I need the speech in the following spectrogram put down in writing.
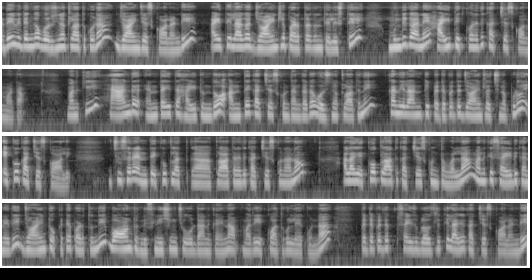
అదేవిధంగా ఒరిజినల్ క్లాత్ కూడా జాయిన్ చేసుకోవాలండి. అయితే ఇలాగా జాయింట్లు పడుతుందని తెలిస్తే ముందుగానే హైట్ ఎక్కువ అనేది కట్ చేసుకోవాలన్నమాట. మనకి హ్యాండ్ ఎంత అయితే హైట్ ఉందో అంతే కట్ చేసుకుంటాం కదా ఒరిజినల్ క్లాత్ని. కానీ ఇలాంటి పెద్ద పెద్ద జాయింట్లు వచ్చినప్పుడు ఎక్కువ కట్ చేసుకోవాలి. చూసారా ఎంత ఎక్కువ క్లాత్ క్లాత్ అనేది కట్ చేసుకున్నానో? అలాగే ఎక్కువ క్లాత్ కట్ చేసుకుంటాం వల్ల మనకి సైడ్కి అనేది జాయింట్ ఒకటే పడుతుంది. బాగుంటుంది ఫినిషింగ్ చూడడానికైనా మరీ ఎక్కువ అతుకులు లేకుండా. పెద్ద పెద్ద సైజు బ్లౌజ్లకి ఇలాగే కట్ చేసుకోవాలండి.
